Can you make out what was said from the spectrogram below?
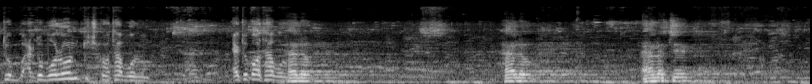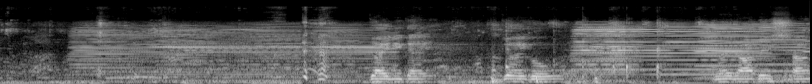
একটু একটু বলুন কিছু কথা বলুন। একটু কথা বলুন। হ্যালো। হ্যালো। হ্যালো চেক জয় নিতাই জয় গৌ জয় রাধেশ্যাম।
